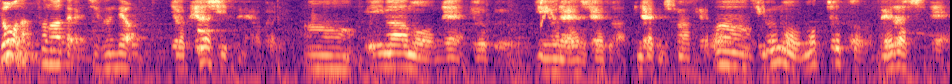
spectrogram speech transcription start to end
どうなん？そのあたりは自分では。いや、悔しいですね、やっぱり。うん。今もね、よく日本代表の試合とか見たりもしますけど、うん。自分ももうちょっと目指して、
